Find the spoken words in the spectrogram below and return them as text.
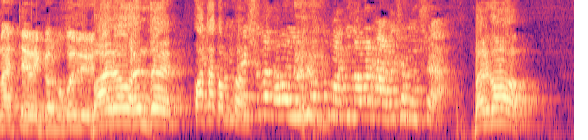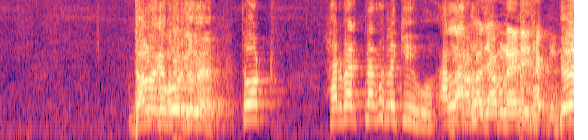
নাইতে ভাই করব কইলি বাইরাও হেনতে। কথা কম কর। বেশি কথা বললে তো তোমার কিন্তু আমার হাড়ে সমস্যা। বাইর করো। কে হার বাড়িতে না থাকলে কি হব আল্লাহ আমরা যাব না এনেই থাকুন এ,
